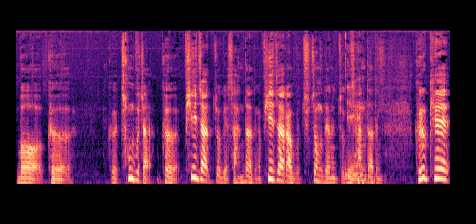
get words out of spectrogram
뭐그그 청부자 그 피해자 쪽에서 한다든가 피해자라고 추정되는 쪽에서 예. 한다든가 그렇게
